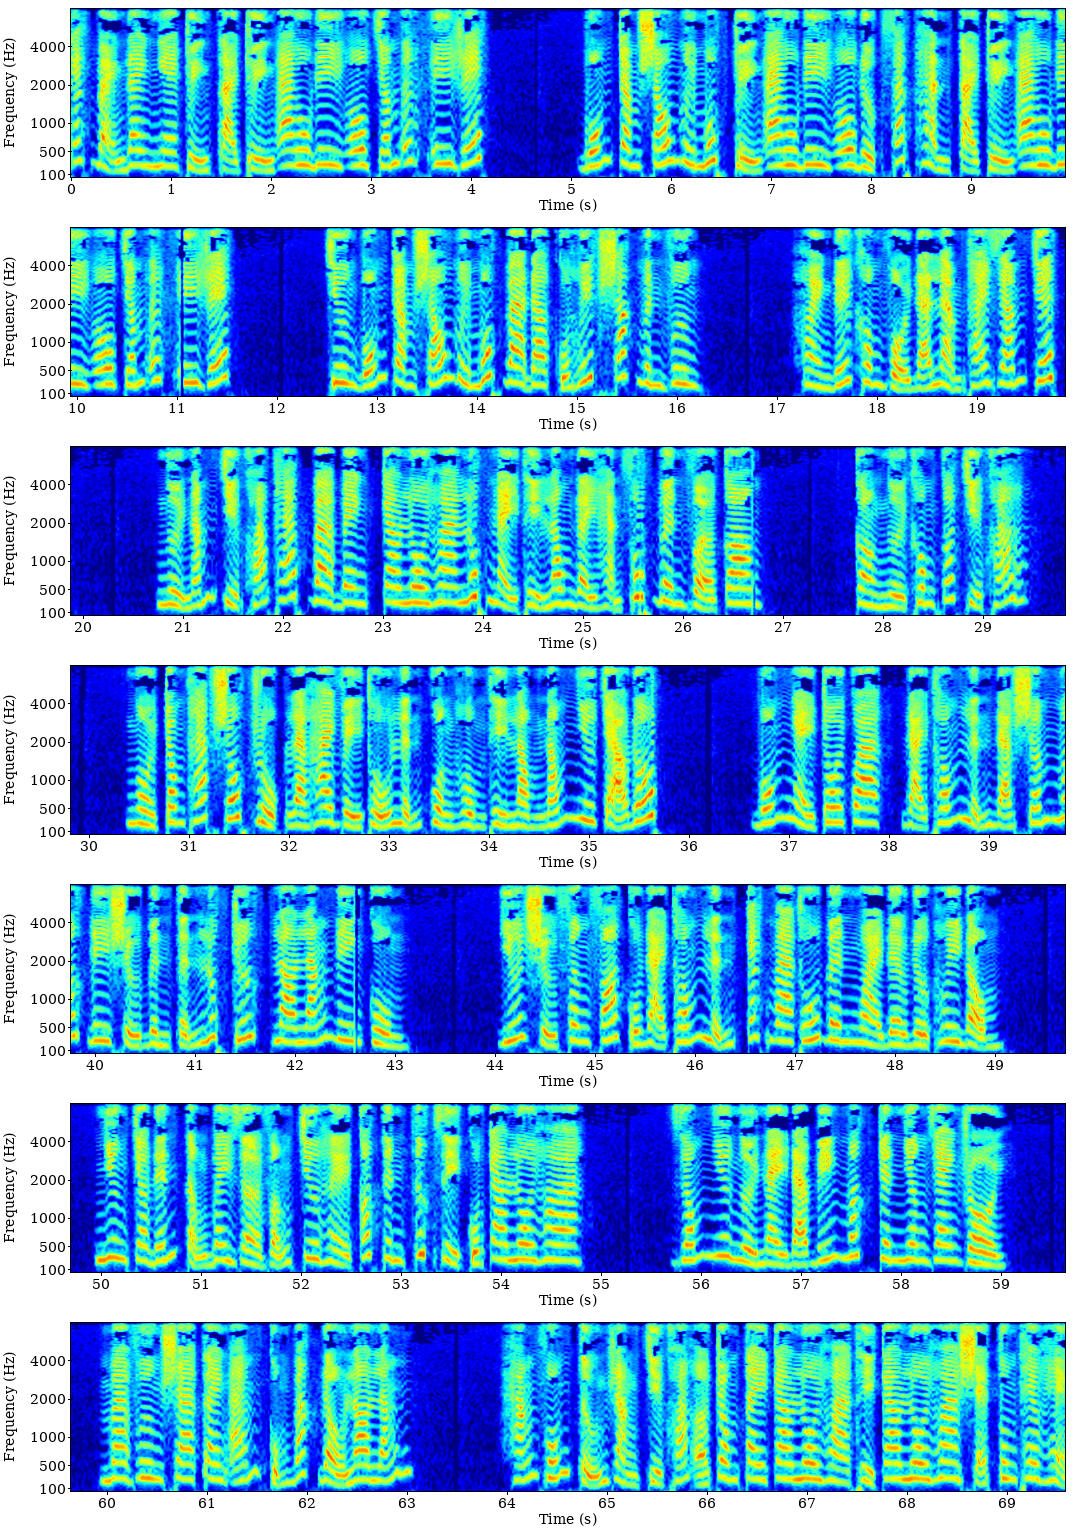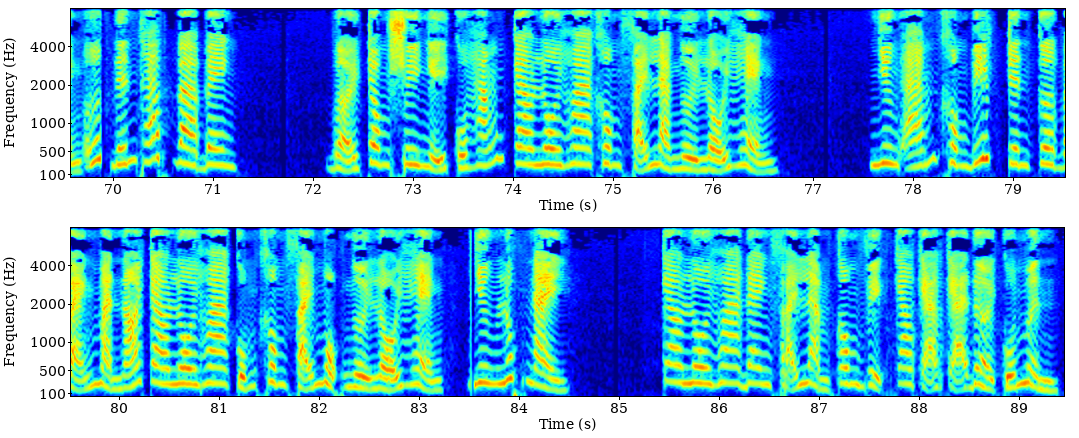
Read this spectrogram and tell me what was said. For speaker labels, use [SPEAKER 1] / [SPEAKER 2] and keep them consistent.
[SPEAKER 1] Các bạn đang nghe truyện tại truyện audio.fiz 461 truyện audio được phát hành tại truyện audio.fiz Chương 461 ba đao của huyết sắc minh vương. Hoàng đế không vội đã làm thái giám chết. Người nắm chìa khóa tháp ba ben cao lôi hoa lúc này thì long đầy hạnh phúc bên vợ con. Còn người không có chìa khóa Ngồi trong tháp sốt ruột là hai vị thủ lĩnh quần hùng thì lòng nóng như chảo đốt. Bốn ngày trôi qua, đại thống lĩnh đã sớm mất đi sự bình tĩnh lúc trước, lo lắng điên cuồng. Dưới sự phân phó của đại thống lĩnh, các ma thú bên ngoài đều được huy động. Nhưng cho đến tận bây giờ vẫn chưa hề có tin tức gì của Cao Lôi Hoa. Giống như người này đã biến mất trên nhân gian rồi. Ma vương sa tan ám cũng bắt đầu lo lắng. Hắn vốn tưởng rằng chìa khóa ở trong tay cao lôi hoa thì cao lôi hoa sẽ tuân theo hẹn ước đến tháp ba ben. Bởi trong suy nghĩ của hắn cao lôi hoa không phải là người lỗi hẹn. Nhưng ám không biết trên cơ bản mà nói cao lôi hoa cũng không phải một người lỗi hẹn. Nhưng lúc này, cao lôi hoa đang phải làm công việc cao cả cả đời của mình.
